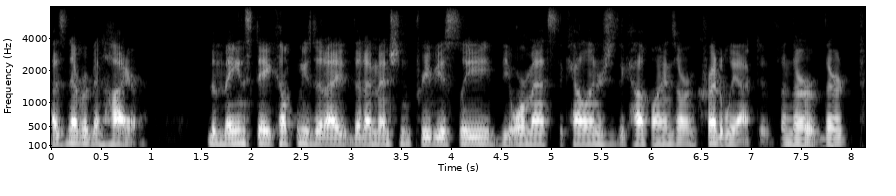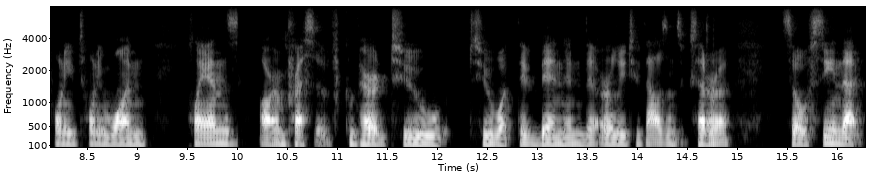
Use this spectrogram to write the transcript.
has never been higher. The mainstay companies that I that I mentioned previously, the Ormats, the CalEnergies, the Calpines are incredibly active and their their 2021 plans are impressive compared to to what they've been in the early 2000s, et cetera. So seeing that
